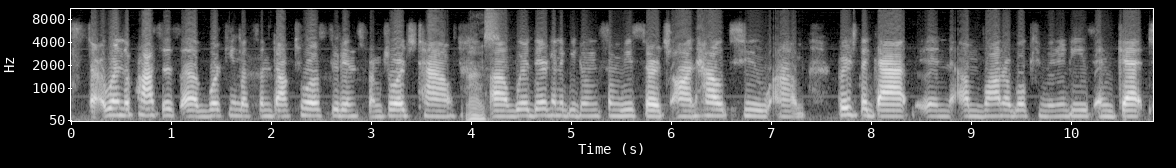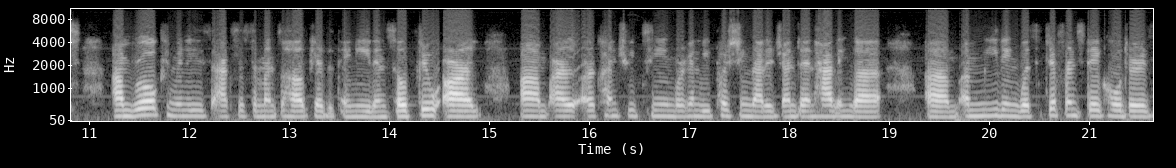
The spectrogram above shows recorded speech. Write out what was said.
start, we're in the process of working with some doctoral students from Georgetown, nice. um, where they're going to be doing some research on how to um, bridge the gap in um, vulnerable communities and get um, rural communities access to mental health care that they need. And so through our um, our, our country team, we're going to be pushing that agenda and having a um, a meeting with different stakeholders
